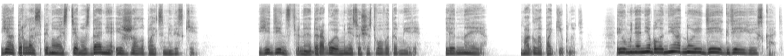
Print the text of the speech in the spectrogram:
я оперлась спиной о стену здания и сжала пальцами виски. Единственное дорогое мне существо в этом мире — Линнея — могла погибнуть. И у меня не было ни одной идеи, где ее искать.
